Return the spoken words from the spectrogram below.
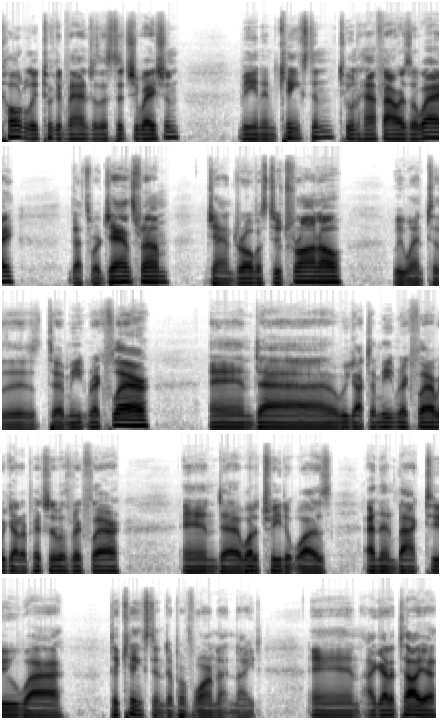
totally took advantage of the situation, being in Kingston, two and a half hours away. That's where Jan's from. Jan drove us to Toronto. We went to the to meet Ric Flair, and uh, we got to meet Ric Flair. We got our picture with Ric Flair, and uh, what a treat it was. And then back to uh, to Kingston to perform that night. And I got to tell you,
